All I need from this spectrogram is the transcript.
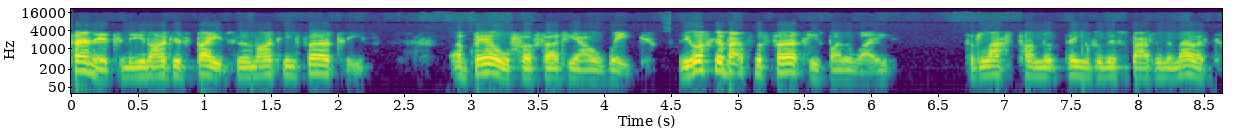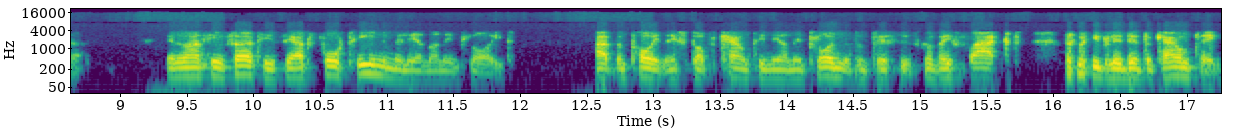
Senate in the United States in the 1930s. A bill for a 30 hour week. And you got to go back to the 30s, by the way, to the last time that things were this bad in America. In the 1930s, they had 14 million unemployed. At the point they stopped counting the unemployment statistics because they sacked the people who did the counting.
